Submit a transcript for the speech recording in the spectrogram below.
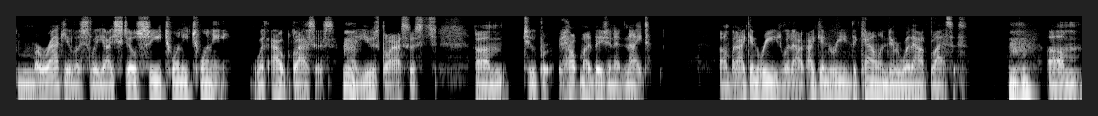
miraculously, I still see 2020 without glasses. I use glasses um, to pr- help my vision at night. Um, but I can read without, I can read the calendar without glasses. Mm-hmm. Um,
